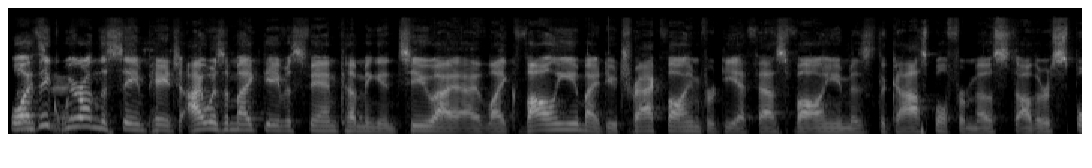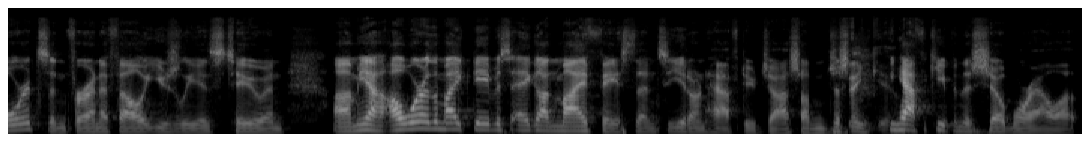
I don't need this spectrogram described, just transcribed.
Well, That's I think fair. we're on the same page. I was a Mike Davis fan coming in too. I, I, like volume. I do track volume for DFS. Volume is the gospel for most other sports, and for NFL it usually is too. And um, yeah, I'll wear the Mike Davis egg on my face then, so you don't have to, Josh. I'm just Thank you. you have to keeping the show morale up.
